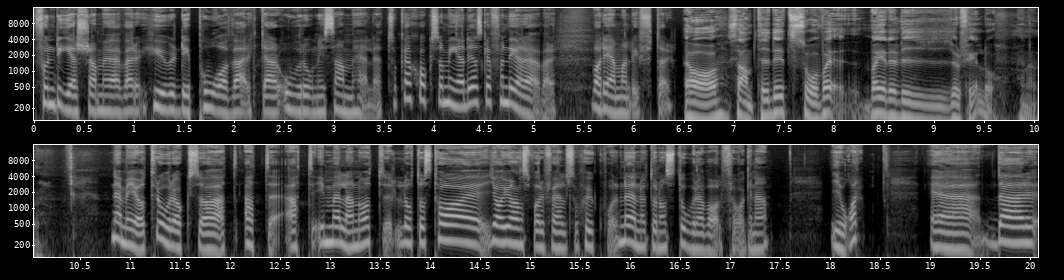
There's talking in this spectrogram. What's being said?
fundersam över hur det påverkar oron i samhället så kanske också media ska fundera över vad det är man lyfter. Ja, samtidigt så vad, vad är det vi gör fel då menar du? Nej, men jag tror också att, att, att emellanåt, låt oss ta, jag är ju ansvarig för hälso och sjukvården, det är en av de stora valfrågorna i år eh, där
